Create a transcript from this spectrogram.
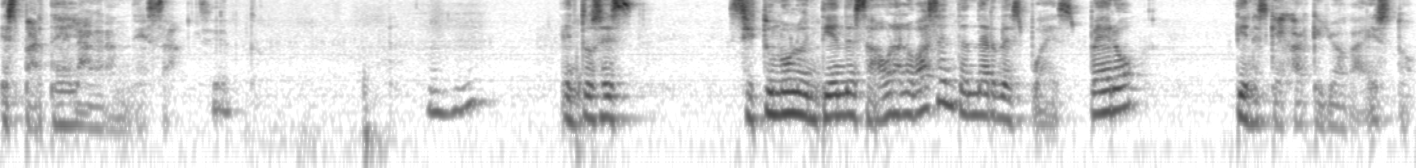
es parte de la grandeza. Cierto. Entonces, si tú no lo entiendes ahora, lo vas a entender después, pero tienes que dejar que yo haga esto,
